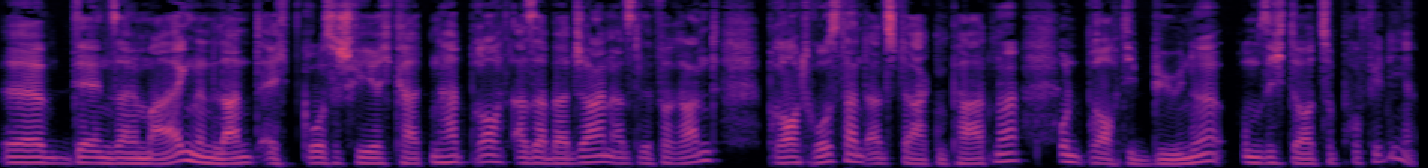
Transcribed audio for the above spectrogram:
äh, der in seinem eigenen Land echt große Schwierigkeiten hat, braucht Aserbaidschan als Lieferant, braucht Russland als starken Partner und braucht die Bühne, um sich dort zu profilieren.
